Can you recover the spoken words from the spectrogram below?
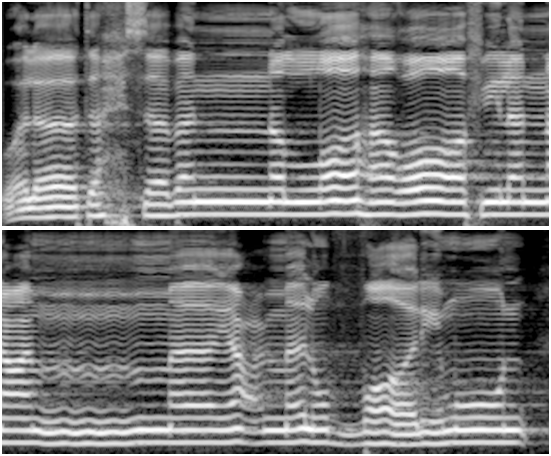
ولا تحسبن الله غافلا عما يعمل الظالمون.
